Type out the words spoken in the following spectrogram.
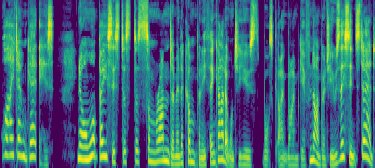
What I don't get is, you know, on what basis does, does some random in a company think, I don't want to use what I'm, I'm given, I'm going to use this instead?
